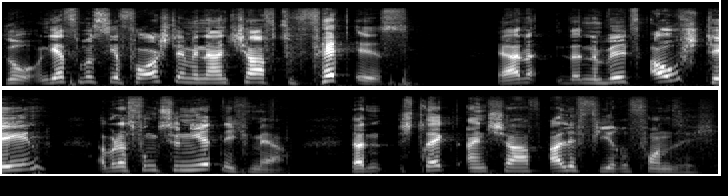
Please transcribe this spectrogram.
So, und jetzt musst du dir vorstellen, wenn ein Schaf zu fett ist, ja, dann, dann will es aufstehen, aber das funktioniert nicht mehr. Dann streckt ein Schaf alle Viere von sich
